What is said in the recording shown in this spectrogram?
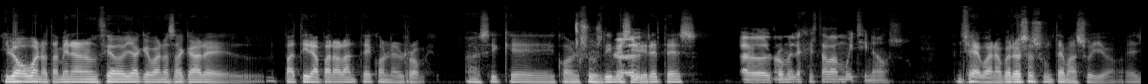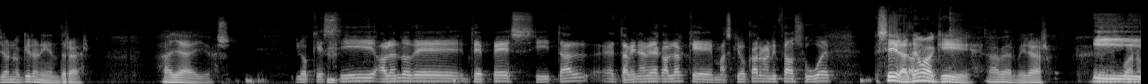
Y luego, bueno, también han anunciado ya que van a sacar el Patira para adelante con el Rommel. Así que con sus dimes y diretes. Claro, el Rommel es que estaban muy chinaos. Sí, bueno, pero eso es un tema suyo. Yo no quiero ni entrar. Allá ellos. Lo que sí, hablando de, de PES y tal, eh, también había que hablar que más que ha organizado su web Sí, la tengo aquí. A ver, mirar. Eh, y, bueno,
